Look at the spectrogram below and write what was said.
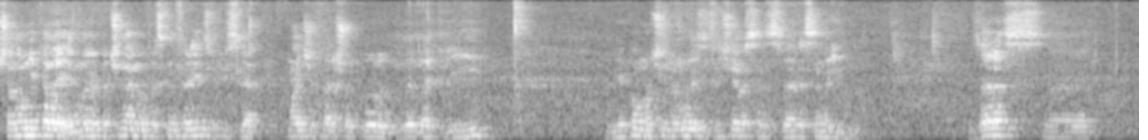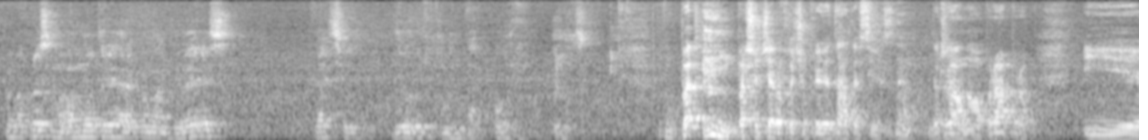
шановні колеги, ми починаємо прес-конференцію після матчу першого туру ВБ Ліги, в якому Чорноморець зустрічався з Вересом Рівно. Зараз е, ми попросимо головного тренера команди Верес дати свій невеликий коментар. Будь ласка. Ну, В першу чергу хочу привітати всіх з Днем Державного прапора і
